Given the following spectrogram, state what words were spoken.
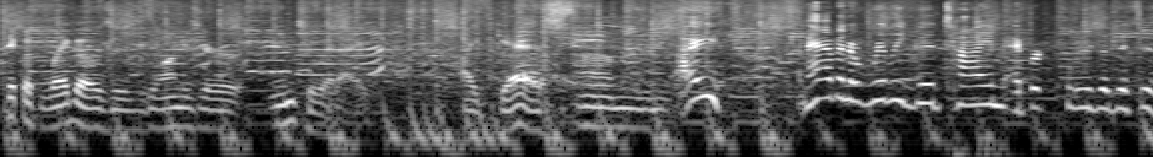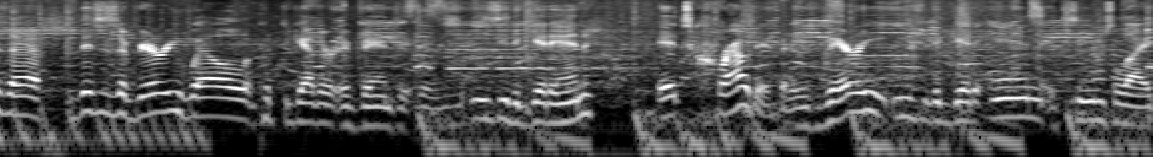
stick with Legos as long as you're into it. I I guess. Um, I I'm having a really good time at Brickpalooza. This is a this is a very well put together event. It is easy to get in. It's crowded, but it was very easy to get in. It seems like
